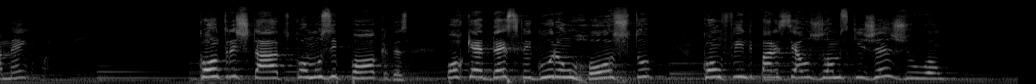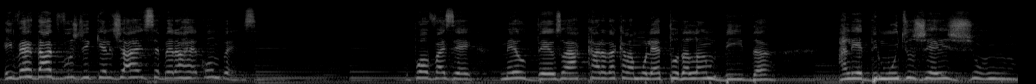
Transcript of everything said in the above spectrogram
Amém? Contristados como os hipócritas, porque desfiguram o rosto com o fim de parecer aos homens que jejuam. Em verdade vos digo que eles já receberam a recompensa. O povo vai dizer: Meu Deus, olha a cara daquela mulher toda lambida. Ali é de muito jejum.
